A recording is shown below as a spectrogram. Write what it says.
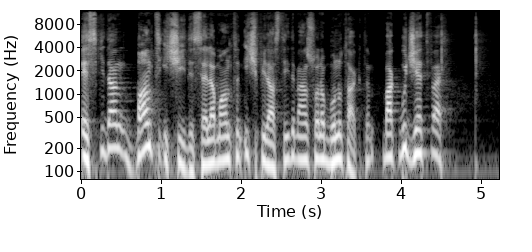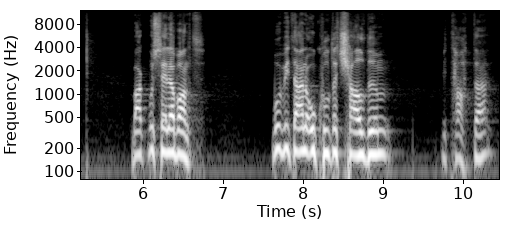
eskiden bant içiydi. Selabant'ın iç plastiğiydi. Ben sonra bunu taktım. Bak bu cetvel. Bak bu selabant. Bu bir tane okulda çaldığım bir tahta.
